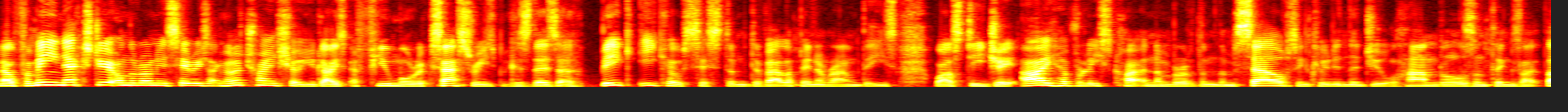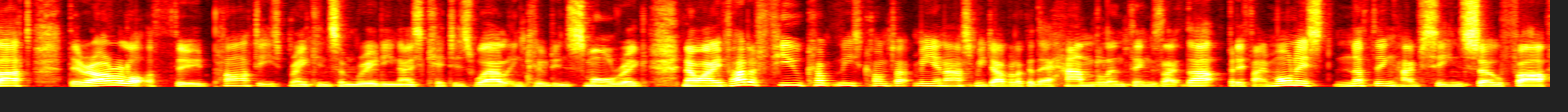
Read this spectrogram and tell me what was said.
Now for me, next year on the Ronin series, I'm going to try and show you guys a few more accessories because there's a big ecosystem developing around these. Whilst DJI have released quite a number of them themselves, including the dual handles and things like that, there are a lot of third parties making some really nice kit as well, including SmallRig. Now I've had a few companies contact me and ask me to have a look at their handle and things like that, but if I'm honest, nothing I've seen so far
